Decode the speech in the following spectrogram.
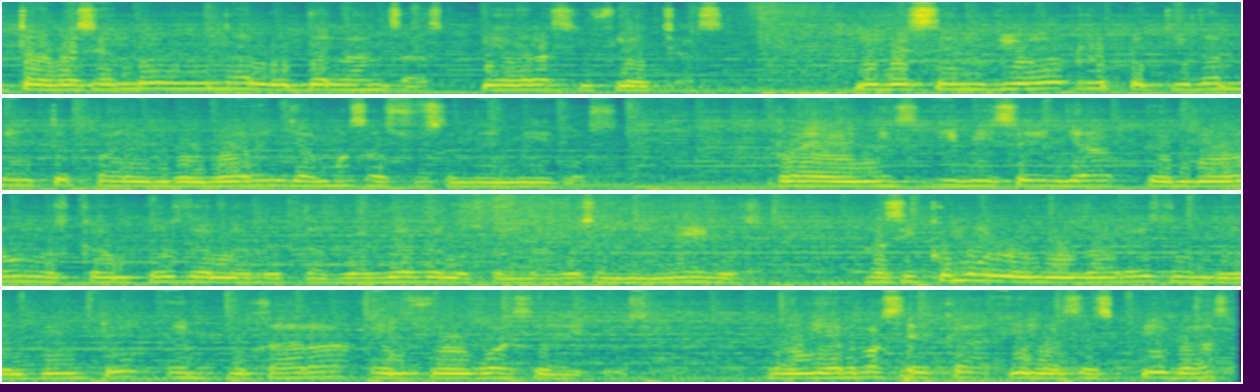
atravesando una luz de lanzas, piedras y flechas, y descendió repetidamente para envolver en llamas a sus enemigos. Rhaenys y Visenya tendieron los campos de la retaguardia de los soldados enemigos, así como los lugares donde el viento empujara el fuego hacia ellos. La hierba seca y las espigas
